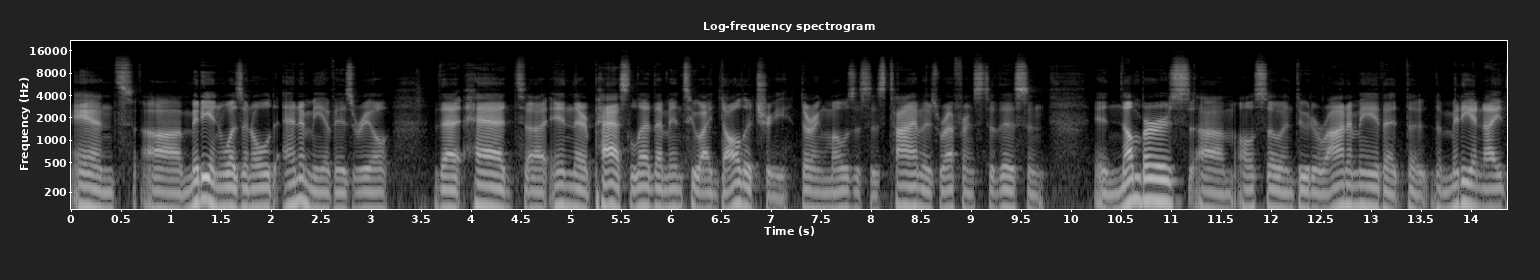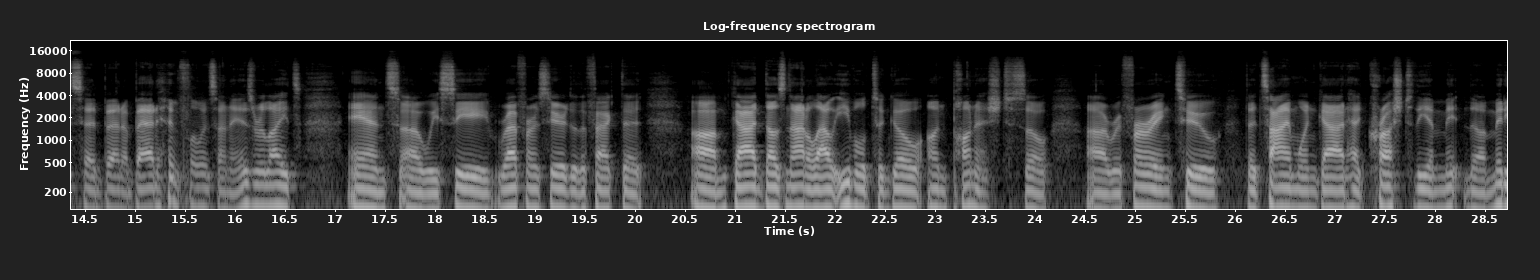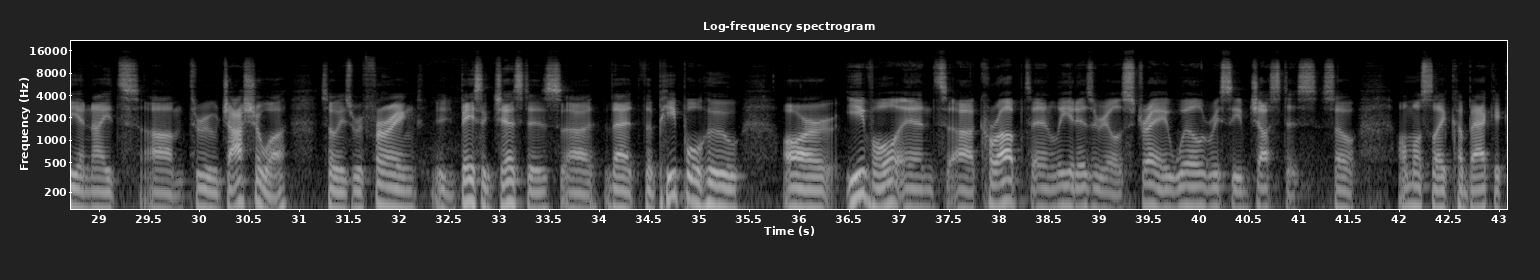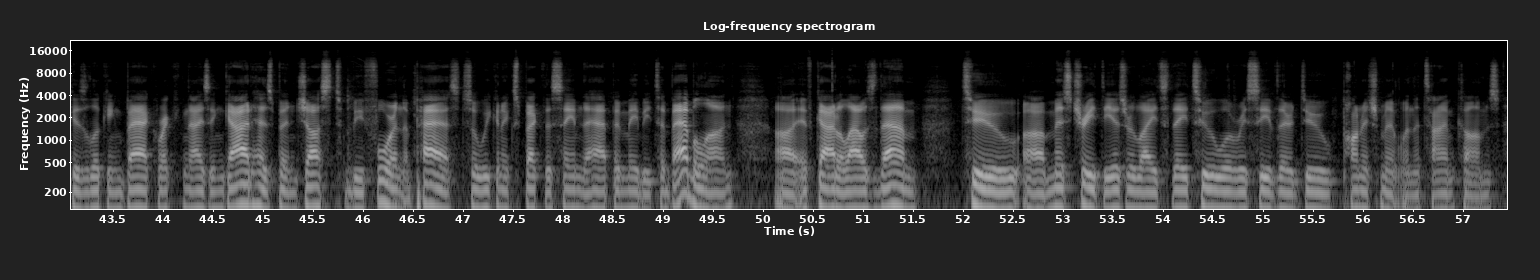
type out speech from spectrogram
And uh, Midian was an old enemy of Israel that had, uh, in their past, led them into idolatry during Moses' time. There's reference to this in, in Numbers, um, also in Deuteronomy, that the, the Midianites had been a bad influence on the Israelites. And uh, we see reference here to the fact that um, God does not allow evil to go unpunished. So, uh, referring to the time when God had crushed the, the Midianites um, through Joshua. So, he's referring, basic gist is uh, that the people who are evil and uh, corrupt and lead Israel astray will receive justice. So, almost like Habakkuk is looking back, recognizing God has been just before in the past, so we can expect the same to happen maybe to Babylon. Uh, if God allows them to uh, mistreat the Israelites, they too will receive their due punishment when the time comes.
